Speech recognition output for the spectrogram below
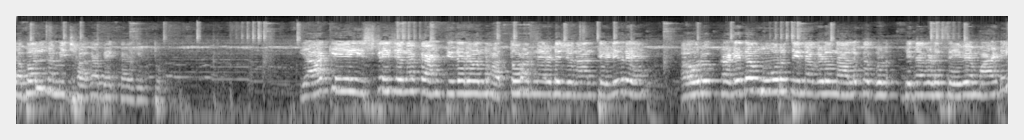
ಡಬಲ್ ನಮಗೆ ಜಾಗ ಬೇಕಾಗಿತ್ತು. ಯಾಕೆ ಇಷ್ಟೇ ಜನ ಕಾಣ್ತಿದ್ದಾರೆ? ಒಂದು ಹತ್ತು, ಹನ್ನೆರಡು ಜನ ಅಂತ ಹೇಳಿದ್ರೆ ಅವರು ಕಳೆದ ಮೂರು ದಿನಗಳು, ನಾಲ್ಕು ಗಳು- ದಿನಗಳ ಸೇವೆ ಮಾಡಿ.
